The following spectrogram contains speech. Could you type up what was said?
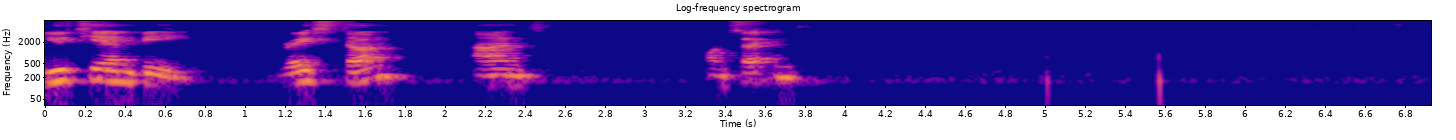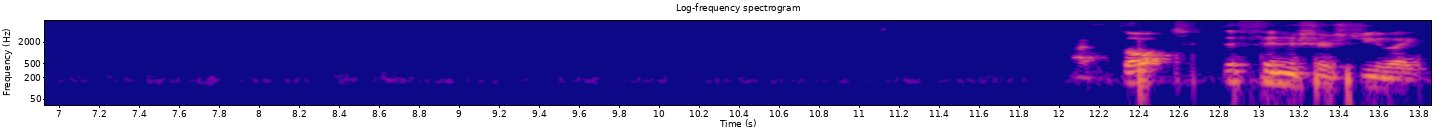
UTMB, race done, and one second. I've got the finishers gilet.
